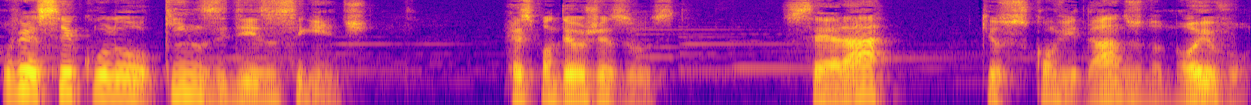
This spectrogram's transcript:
O versículo 15 diz o seguinte: Respondeu Jesus: Será que os convidados do noivo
